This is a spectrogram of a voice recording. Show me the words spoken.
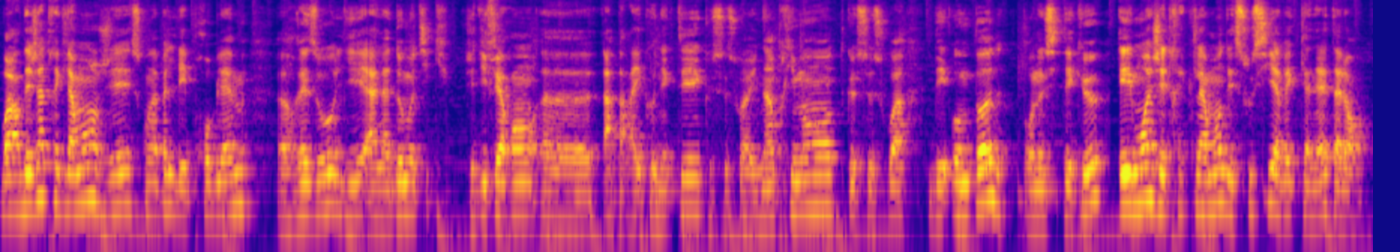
Bon alors déjà très clairement j'ai ce qu'on appelle des problèmes euh, réseau liés à la domotique. J'ai différents euh, appareils connectés, que ce soit une imprimante, que ce soit des HomePod, pour ne citer que. Et moi j'ai très clairement des soucis avec Canet. Alors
